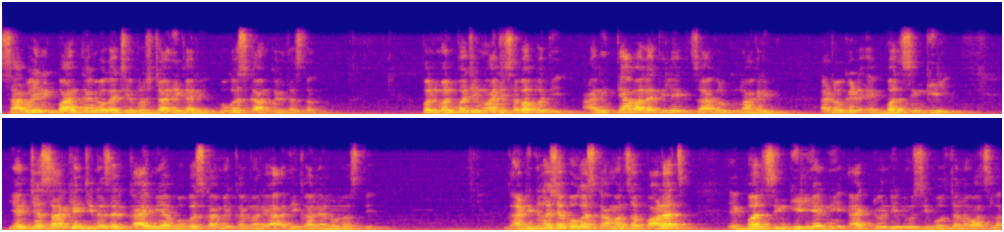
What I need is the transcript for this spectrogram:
सार्वजनिक बांधकाम विभागाचे भ्रष्ट अधिकारी बोगस काम करीत असतात. पण मनपाचे माजी सभापती आणि त्या भागातील एक जागरूक नागरिक ॲडव्होकेट इक्बाल सिंग गिल यांच्या सारख्यांची नजर कायम या बोगस कामे करणाऱ्या अधिकाऱ्यांवर असते घाटीतील अशा बोगस कामांचा पाडाच इक्बाल सिंग गिल यांनी ॲक्ट ट्वेंटी न्यूजशी बोलताना वाचला.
